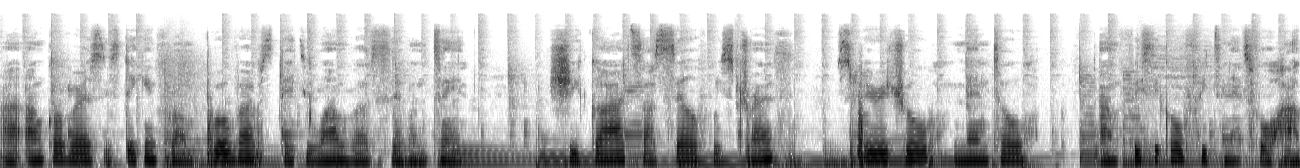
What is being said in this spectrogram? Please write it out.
Our anchor verse is taken from Proverbs 31, verse 17. She guards herself with strength, spiritual, mental, and physical fitness for her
